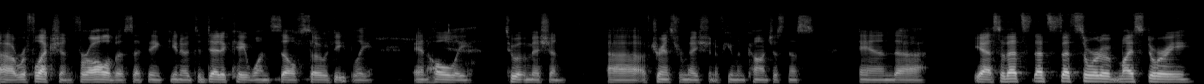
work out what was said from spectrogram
uh, reflection for all of us. I think you know to dedicate oneself so deeply and wholly to a mission uh, of transformation of human consciousness, and uh, yeah, so that's that's that's sort of my story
